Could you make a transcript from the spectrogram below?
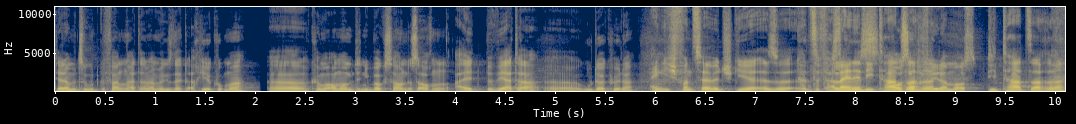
der damit so gut gefangen hat. Dann haben wir gesagt, ach hier, guck mal, äh, können wir auch mal mit in die Box hauen. Ist auch ein altbewährter, äh, guter Köder. Eigentlich von Savage Gear, also äh, alleine die Außer die Tatsache, Fledermaus. die Tatsache,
